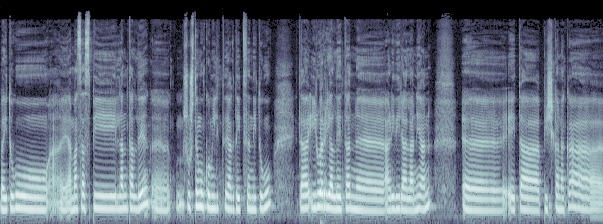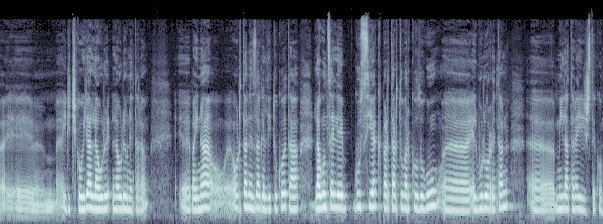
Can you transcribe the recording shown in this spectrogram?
Baitugu e, amazazpi lantalde, e, sustengu komiteak deitzen ditugu, eta hiru herrialdeetan e, ari dira lanean, e, eta pixkanaka e, iritsiko gira laure, laureunetara. E, baina hortan ez da geldituko eta laguntzaile guziek partartu barko dugu e, helburu horretan e, milatara iristeko.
